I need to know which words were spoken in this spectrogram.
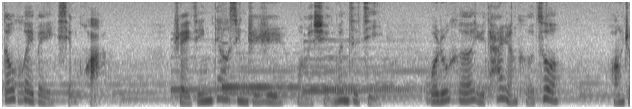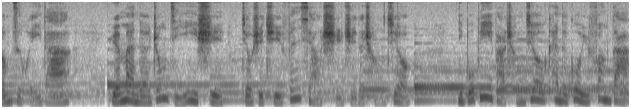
都会被显化。水晶调性之日，我们询问自己：我如何与他人合作？黄种子回答：圆满的终极意识就是去分享实质的成就。你不必把成就看得过于放大，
